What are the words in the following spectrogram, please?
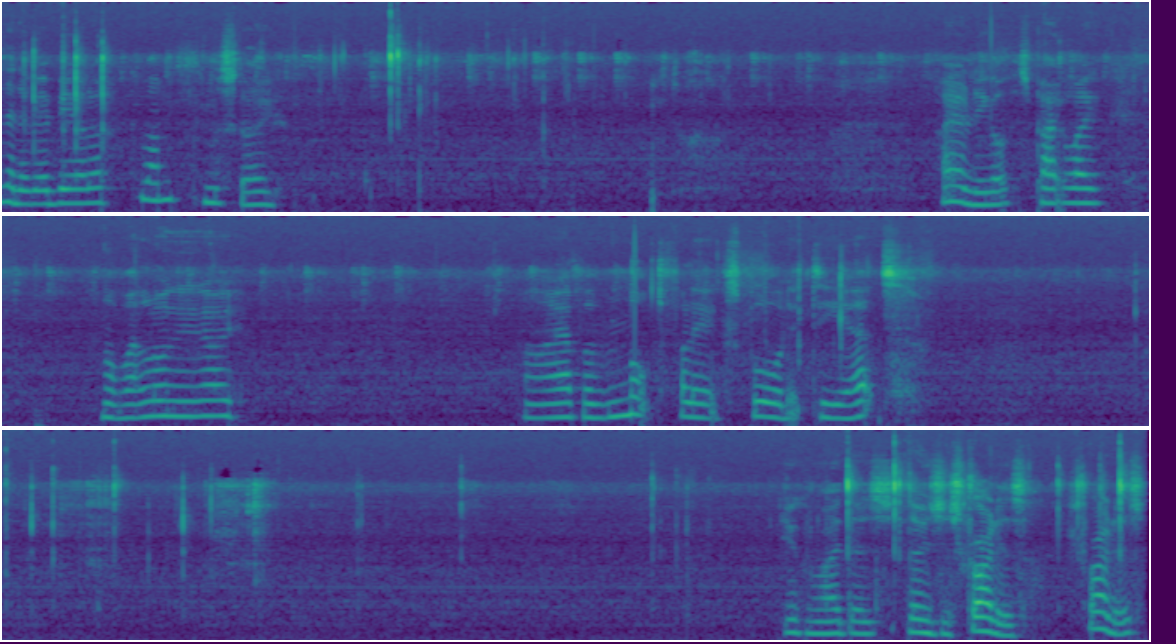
Isn't it, Baby Yoda? Come on, let's go. I only got this pack like not that long ago. I haven't not fully explored it yet. You can ride those. Those are striders. Striders. Striders.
